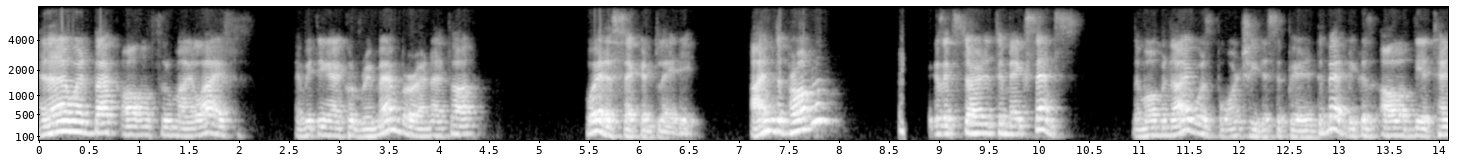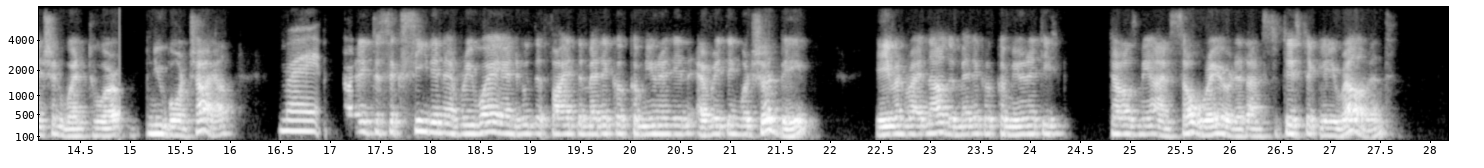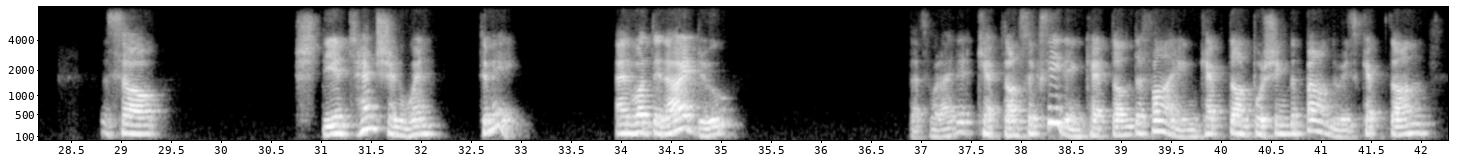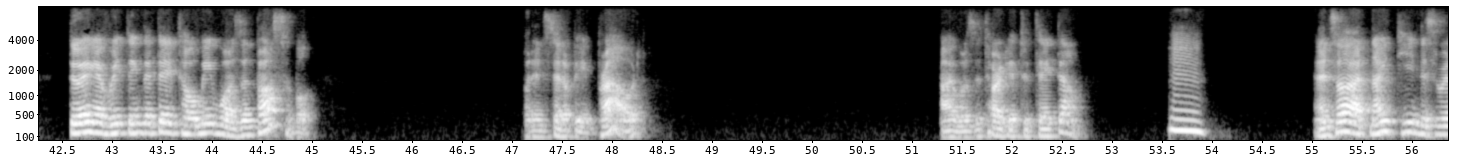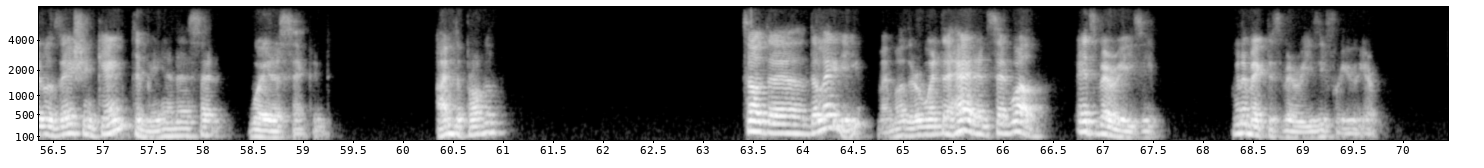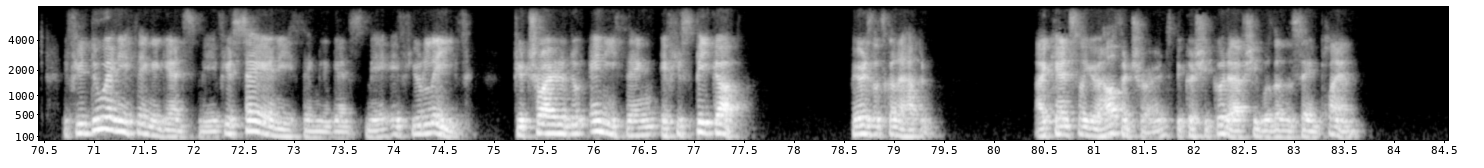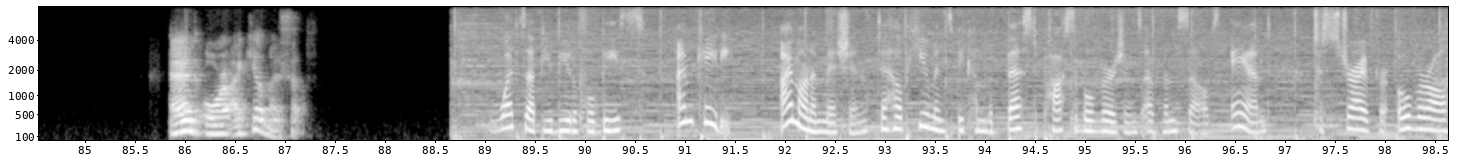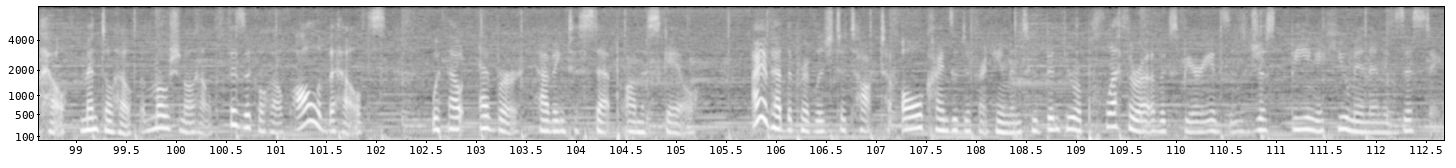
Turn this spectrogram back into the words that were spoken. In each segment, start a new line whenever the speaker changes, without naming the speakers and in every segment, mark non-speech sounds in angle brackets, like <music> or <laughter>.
And then I went back all through my life, everything I could remember, and I thought, wait a second, lady, I'm the problem? Because it started to make sense. The moment I was born, she disappeared into bed because all of the attention went to her newborn child.
Right.
Starting to succeed in every way and who defied the medical community in everything what should be. Even right now, the medical community tells me I'm so rare that I'm statistically irrelevant. So the intention went to me. And what did I do? That's what I did. Kept on succeeding, kept on defying, kept on pushing the boundaries, kept on doing everything that they told me wasn't possible. But instead of being proud, I was the target to take down.
Mm.
And so at 19, this realization came to me, and I said, wait a second. I'm the problem. So the, the lady, my mother, went ahead and said, Well, it's very easy. I'm going to make this very easy for you here. If you do anything against me, if you say anything against me, if you leave, if you try to do anything, if you speak up, here's what's going to happen. I cancel your health insurance because she could have, she was on the same plan. And or I kill myself.
What's up, you beautiful beasts? I'm Katie. I'm on a mission to help humans become the best possible versions of themselves and to strive for overall health, mental health, emotional health, physical health, all of the healths, without ever having to step on a scale. I have had the privilege to talk to all kinds of different humans who've been through a plethora of experiences just being a human and existing.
